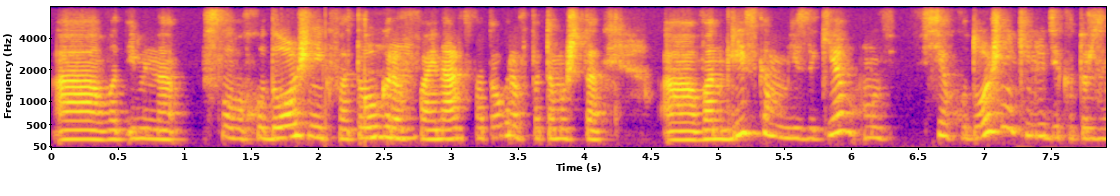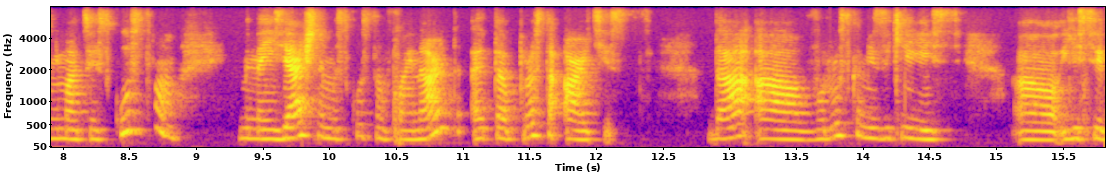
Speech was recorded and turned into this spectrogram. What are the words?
а, вот именно слова художник, фотограф, mm-hmm. фотограф, потому что а, в английском языке мы все художники, люди, которые занимаются искусством, именно изящным искусством art, это просто artists, да, а в русском языке есть если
